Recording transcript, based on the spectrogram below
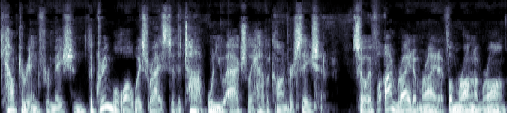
counter information, the cream will always rise to the top when you actually have a conversation. So if I'm right, I'm right. If I'm wrong, I'm wrong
